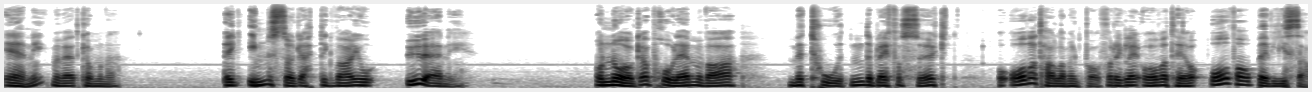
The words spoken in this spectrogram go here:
enig med vedkommende. Jeg innså at jeg var jo uenig. Og noe av problemet var metoden det ble forsøkt å overtale meg på, for det gled over til å overbevise.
